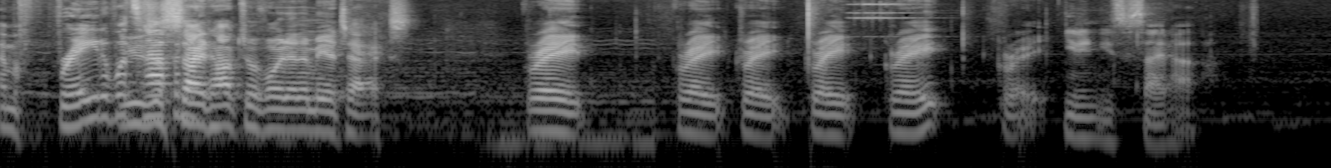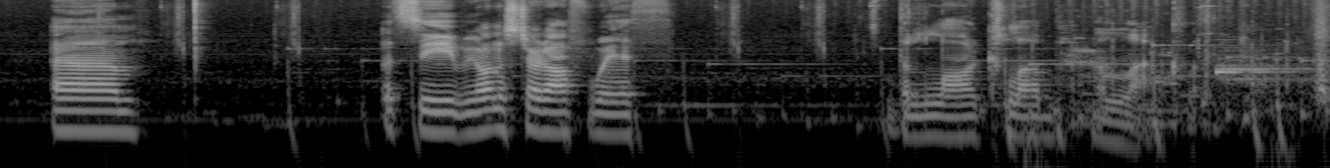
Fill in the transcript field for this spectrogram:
I'm afraid of what's Use a side hop to avoid enemy attacks. Great, great, great, great, great, great. You didn't use a side hop. Um, let's see. We want to start off with the log club. The log club.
